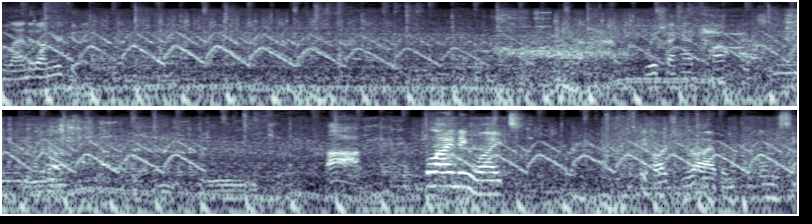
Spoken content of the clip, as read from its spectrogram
You landed on your good. Wish I had pockets. Ah, blinding light. It Must be hard to drive when you only see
